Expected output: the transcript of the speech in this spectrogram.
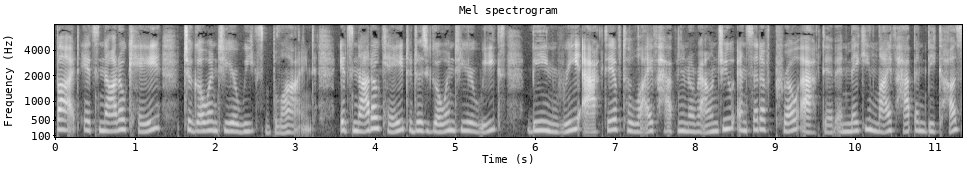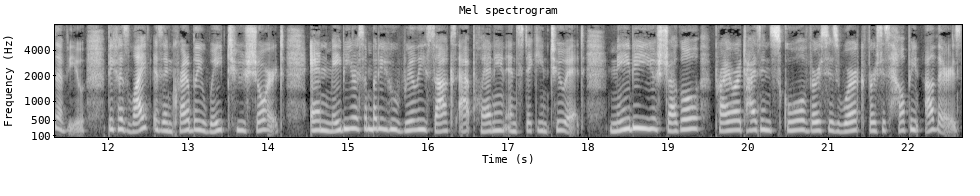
But it's not okay to go into your weeks blind. It's not okay to just go into your weeks being reactive to life happening around you instead of proactive and making life happen because of you. Because life is incredibly way too short. And maybe you're somebody who really sucks at planning and sticking to it. Maybe you struggle prioritizing school versus work versus helping others.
